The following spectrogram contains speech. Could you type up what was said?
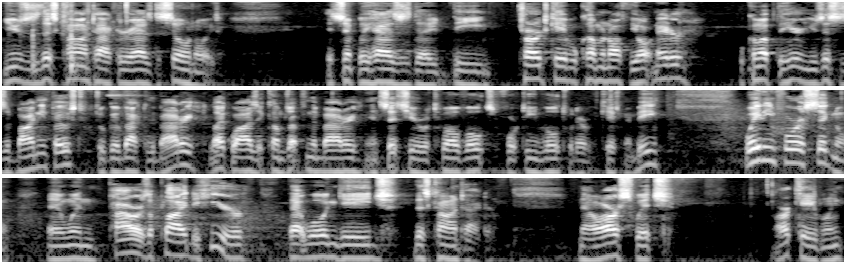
uses this contactor as the solenoid. It simply has the the charge cable coming off the alternator. Will come up to here use this as a binding post which will go back to the battery. Likewise it comes up from the battery and sits here with 12 volts 14 volts whatever the case may be waiting for a signal and when power is applied to here that will engage this contactor. Now our switch our cabling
